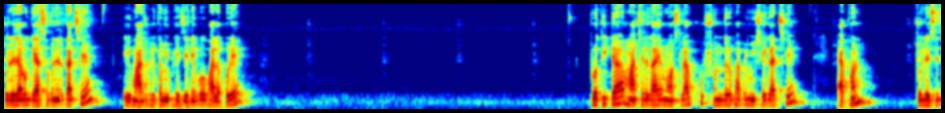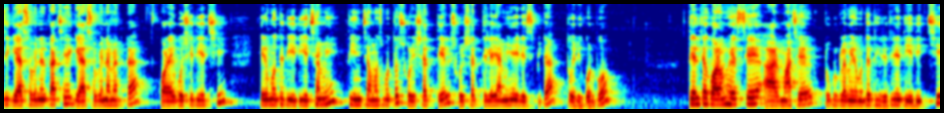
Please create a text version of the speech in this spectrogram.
চলে যাব গ্যাস ওভেনের কাছে। এই মাছগুলোকে আমি ভেজে নেব ভালো করে। প্রতিটা মাছের গায়ে মশলা খুব সুন্দরভাবে মিশে গেছে। এখন চলে এসেছি গ্যাস ওভেনের কাছে। গ্যাস ওভেন আমি একটা কড়াই বসিয়ে দিয়েছি। এর মধ্যে দিয়ে দিয়েছি আমি তিন চামচ মতো সরিষার তেল। সরিষার তেলে আমি এই রেসিপিটা তৈরি করব। তেলটা গরম হয়েছে আর মাছের টুকরোগুলো আমি এর মধ্যে ধীরে ধীরে দিয়ে দিচ্ছি।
